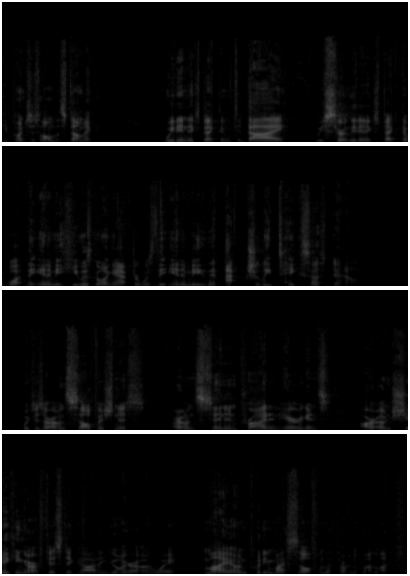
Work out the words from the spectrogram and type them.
he punched us all in the stomach. We didn't expect him to die. We certainly didn't expect that what the enemy he was going after was the enemy that actually takes us down, which is our own selfishness, our own sin and pride and arrogance, our own shaking our fist at God and going our own way, my own putting myself on the throne of my life.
